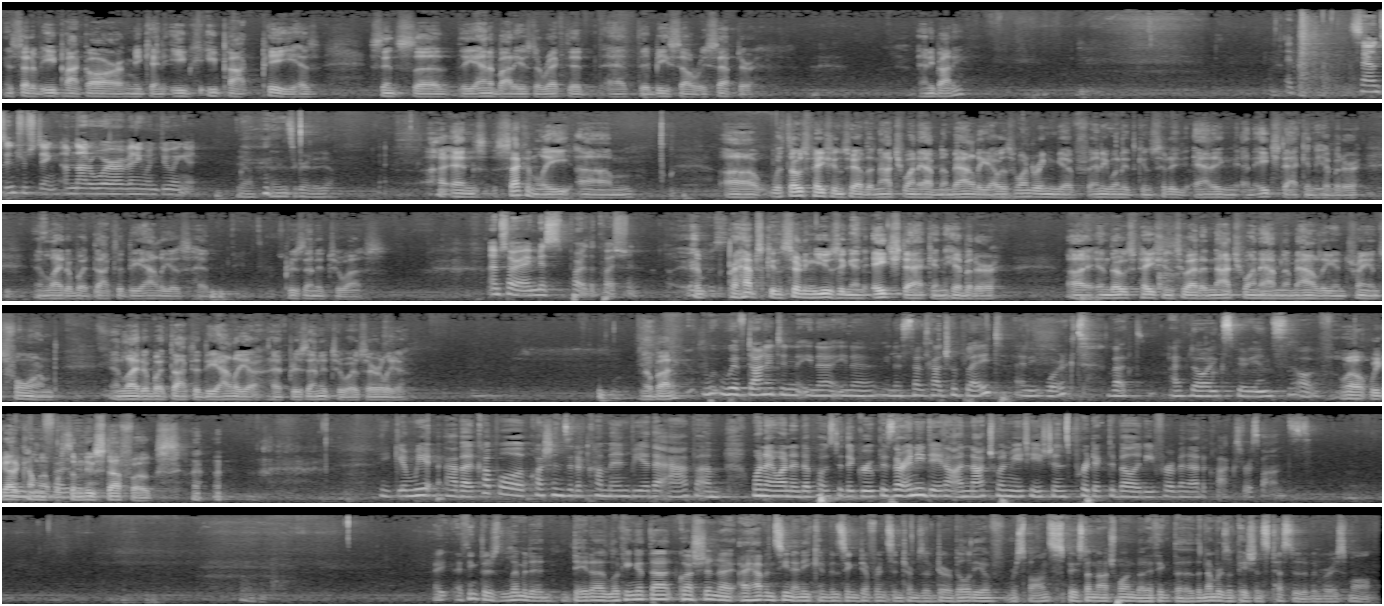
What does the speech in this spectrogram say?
instead of EPOCH R, I mean, EPOCH P, as since uh, the antibody is directed at the B cell receptor. Anybody? It sounds interesting. I'm not aware of anyone doing it. Yeah, I think it's a great idea. Uh, and secondly, um, uh, with those patients who have the Notch1 abnormality, I was wondering if anyone had considered adding an HDAC inhibitor in light of what Dr. Deaglio's had presented to us. I'm sorry, I missed part of the question. perhaps considering using an HDAC inhibitor uh, in those patients who had a Notch1 abnormality and transformed, in light of what Dr. Deaglio had presented to us earlier. Nobody? We- We've done it in, in, a, in, a, in a cell culture plate, and it worked, but I've no experience of. Well, we got to come up with some new stuff, folks. Thank you. And we have a couple of questions that have come in via the app. Um, one I wanted to pose to the group. Is there any data on Notch1 mutations predictability for venetoclax response? I, I think there's limited data looking at that question. I, I haven't seen any convincing difference in terms of durability of response based on Notch 1, but I think the, the numbers of patients tested have been very small.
